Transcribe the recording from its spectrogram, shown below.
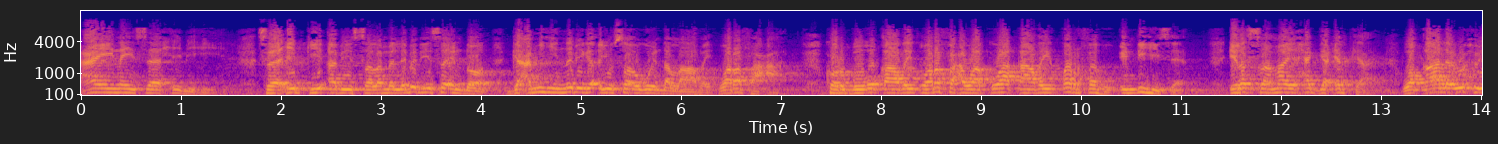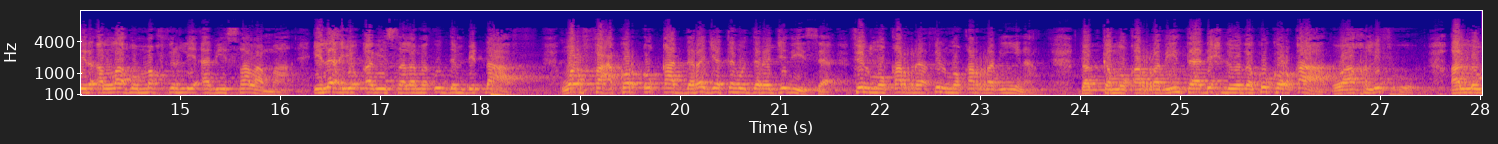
caynay saaxibihi. Saaxiibkii abi salama labadiisa indhood gacmihii nebiga ayuu saa ugu indhalaabay warafaca kor buu u qaaday warafaca waa kuwa qaaday darfahu indhihiisa ila asamaa'i xagga cirka wa qaala wuxuu yidhi allaahuma kfir liabi salama. Ilaahyow abi salama u dembi dhaaf. Warfac kor u qaad darajatahu darajadiisa fi lmuqarabiina dadka muqarabiinta dhexdooda ku kor qaad wa akhlifhu. Allow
